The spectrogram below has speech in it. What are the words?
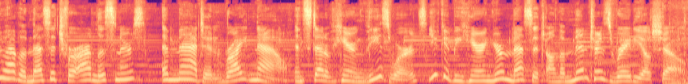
You have a message for our listeners? Imagine right now, instead of hearing these words, you could be hearing your message on the Mentors Radio Show.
